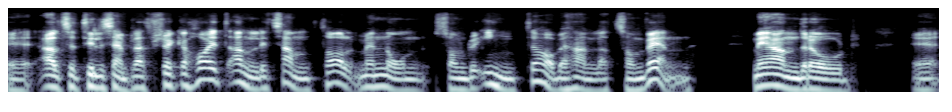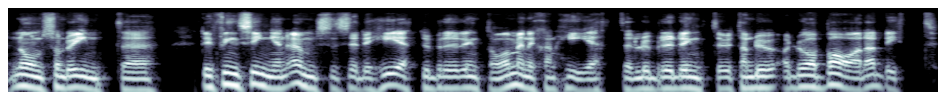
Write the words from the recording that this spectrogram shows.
Eh, alltså till exempel att försöka ha ett andligt samtal med någon som du inte har behandlat som vän. Med andra ord, eh, någon som du inte det finns ingen ömsesidighet, du bryr dig inte om vad människan heter, du bryr dig inte, utan du, du har bara ditt,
